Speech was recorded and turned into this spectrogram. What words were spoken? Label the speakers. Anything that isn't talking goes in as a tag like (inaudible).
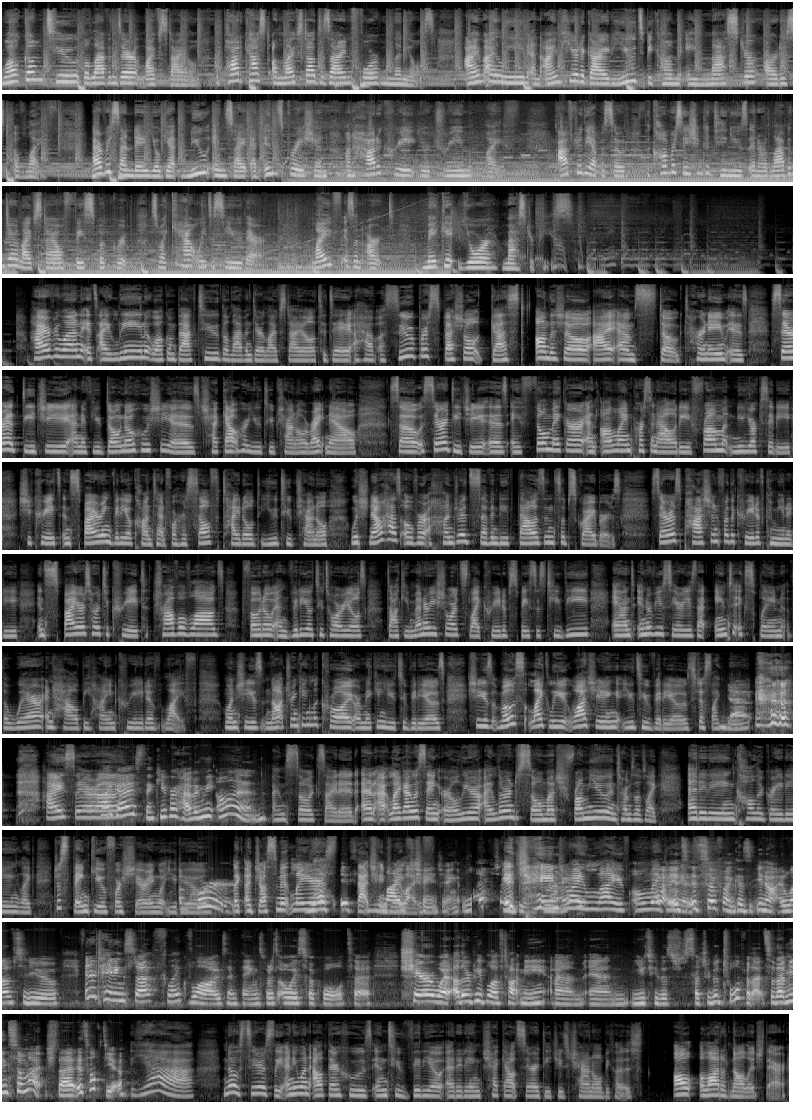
Speaker 1: Welcome to The Lavendaire Lifestyle, the podcast on lifestyle design for millennials. I'm Eileen, and I'm here to guide you to become a master artist of life. Every Sunday, you'll get new insight and inspiration on how to create your dream life. After the episode, the conversation continues in our Lavendaire Lifestyle Facebook group, so I can't wait to see you there. Life is an art. Make it your masterpiece. Hi everyone, it's Eileen. Welcome back to the Lavendaire Lifestyle. Today I have a super special guest on the show. I am stoked. Her name is Sara Dietschy, and if you don't know who she is, check out her YouTube channel right now. So, Sara Dietschy is a filmmaker and online personality from New York City. She creates inspiring video content for her self titled YouTube channel, which now has over 170,000 subscribers. Sara's passion for the creative community inspires her to create travel vlogs, photo and video tutorials, documentary shorts like Creative Spaces TV, and interview series that aim to explain the where and how behind creative life. When she's not drinking LaCroix or making YouTube videos, videos, she's most likely watching YouTube videos, just like yeah. me. (laughs) (laughs) Hi, Sara.
Speaker 2: Hi, guys. Thank you for having me on.
Speaker 1: I'm so excited. And I, like I was saying earlier, I learned so much from you in terms of like editing, color grading. Like, just thank you for sharing what you do.
Speaker 2: Of course.
Speaker 1: Like adjustment layers. Yes,
Speaker 2: it's
Speaker 1: that changed my life.
Speaker 2: Changing. Life changing.
Speaker 1: It changed
Speaker 2: right?
Speaker 1: my life. Oh my
Speaker 2: yeah,
Speaker 1: goodness.
Speaker 2: It's it's so fun because you know I love to do entertaining stuff like vlogs and things, but it's always so cool to share what other people have taught me. Um, and YouTube is such a good tool for that. So that means so much much that it's helped you.
Speaker 1: Yeah. No, seriously. Anyone out there who's into video editing, check out Sara Dietschy's channel because all a lot of knowledge there.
